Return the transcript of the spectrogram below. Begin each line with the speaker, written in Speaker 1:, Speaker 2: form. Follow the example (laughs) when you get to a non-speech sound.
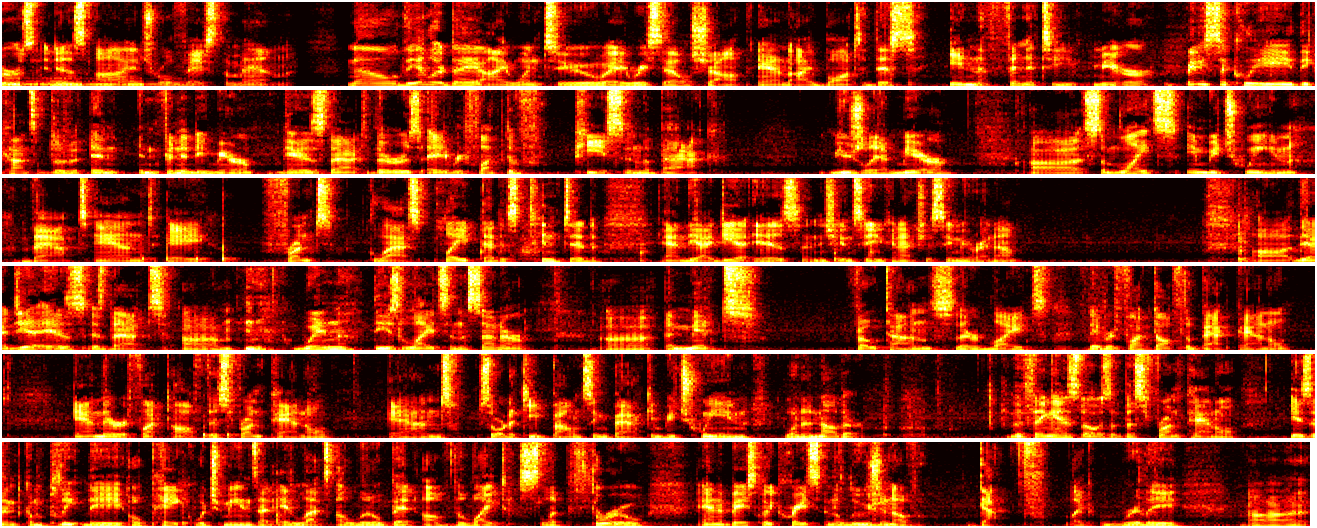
Speaker 1: members, it is I, Trollface the Man. Now, the other day I went to a resale shop and I bought this infinity mirror. Basically, the concept of an infinity mirror is that there's a reflective piece in the back, usually a mirror, uh, some lights in between that and a front glass plate that is tinted. And the idea is, and as you can see, you can actually see me right now. Uh, the idea is is that um, (clears throat) when these lights in the center uh, emit photons, they're light, they reflect off the back panel and they reflect off this front panel and sort of keep bouncing back in between one another. The thing is though is that this front panel isn't completely opaque, which means that it lets a little bit of the light slip through and it basically creates an illusion of depth, like really uh,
